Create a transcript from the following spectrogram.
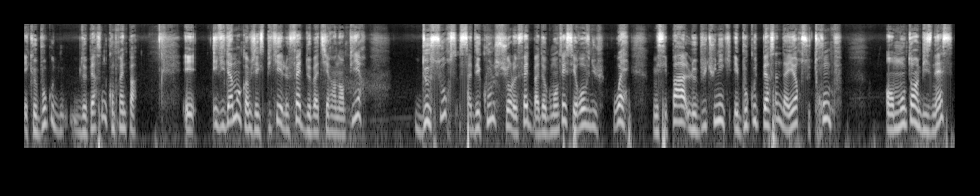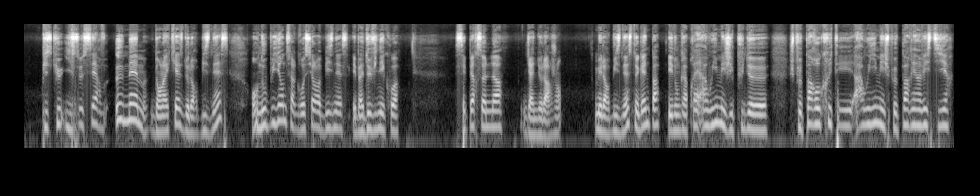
et que beaucoup de personnes ne comprennent pas. Et évidemment, comme j'ai expliqué, le fait de bâtir un empire, de sources, ça découle sur le fait bah, d'augmenter ses revenus. Ouais, mais c'est pas le but unique. Et beaucoup de personnes d'ailleurs se trompent en montant un business puisqu'ils se servent eux-mêmes dans la caisse de leur business en oubliant de faire grossir leur business. Et bah devinez quoi? Ces personnes-là gagnent de l'argent, mais leur business ne gagne pas. Et donc après, ah oui, mais j'ai plus de, je peux pas recruter. Ah oui, mais je peux pas réinvestir.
